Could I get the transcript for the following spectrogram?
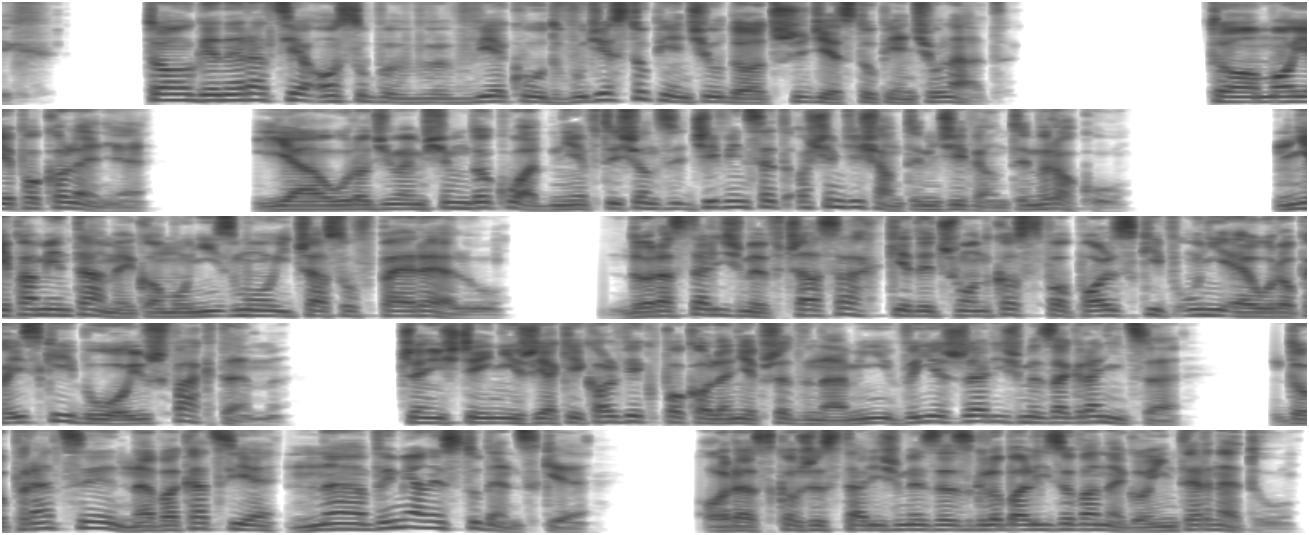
To generacja osób w wieku 25 do 35 lat. To moje pokolenie. Ja urodziłem się dokładnie w 1989 roku. Nie pamiętamy komunizmu i czasów PRL-u. Dorastaliśmy w czasach, kiedy członkostwo Polski w Unii Europejskiej było już faktem. Częściej niż jakiekolwiek pokolenie przed nami wyjeżdżaliśmy za granicę do pracy, na wakacje, na wymiany studenckie oraz korzystaliśmy ze zglobalizowanego internetu.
